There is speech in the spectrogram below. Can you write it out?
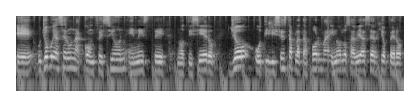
eh, yo voy a hacer una confesión en este noticiero. Yo utilicé esta plataforma y no lo sabía Sergio, pero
